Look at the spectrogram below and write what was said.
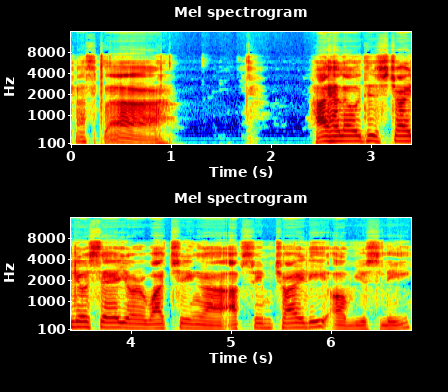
Kaspa. Hi, hello, this is Charlie Jose. You're watching uh, Upstream Charlie, obviously.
